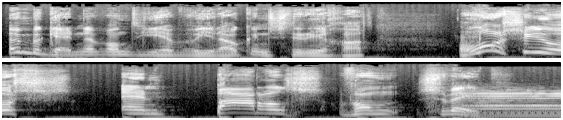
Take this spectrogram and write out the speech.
een bekende, want die hebben we hier ook in de studio gehad. Losios en Parels van Zweet.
